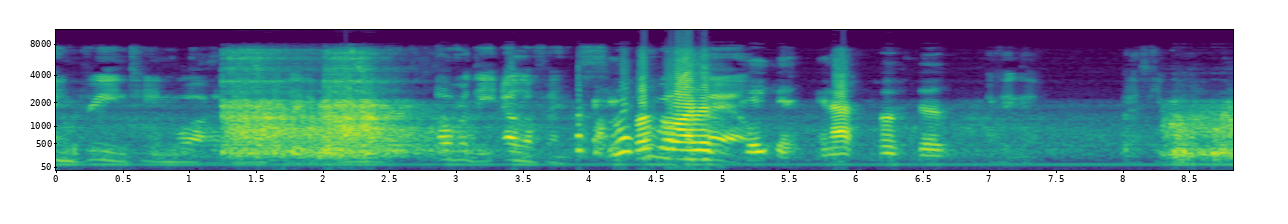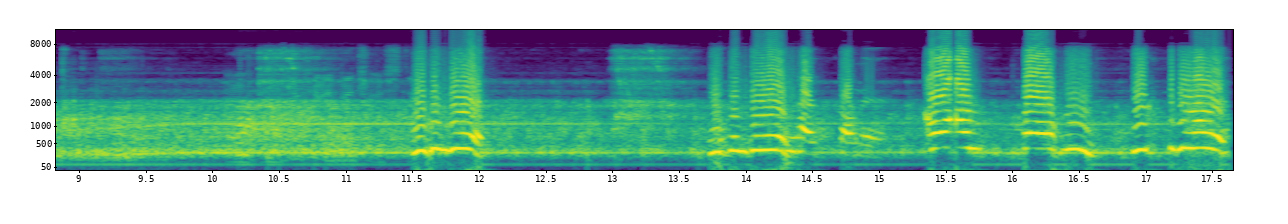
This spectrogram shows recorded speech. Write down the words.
and green team war over the elephants. You're supposed to Who will let us take it. You're not supposed to... Okay, go. Let's keep going. You can do it. You can do it. Has come in. Go on, Sophie. You can do it.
